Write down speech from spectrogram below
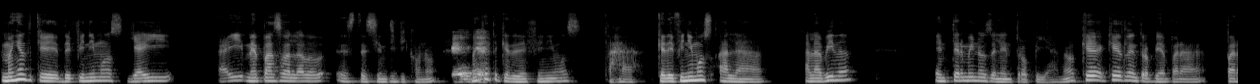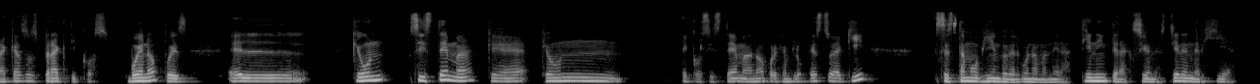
imagínate que definimos, y ahí, ahí me paso al lado este, científico, ¿no? imagínate que definimos, ajá, que definimos a la, a la vida en términos de la entropía, ¿no? ¿Qué, qué es la entropía para, para casos prácticos? Bueno, pues el, que un sistema, que, que un ecosistema, ¿no? Por ejemplo, esto de aquí se está moviendo de alguna manera, tiene interacciones, tiene energía.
